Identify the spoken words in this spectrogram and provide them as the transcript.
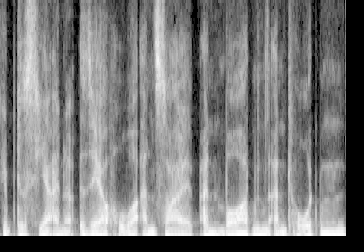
gibt es hier eine sehr hohe Anzahl an Morden, an Toten.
